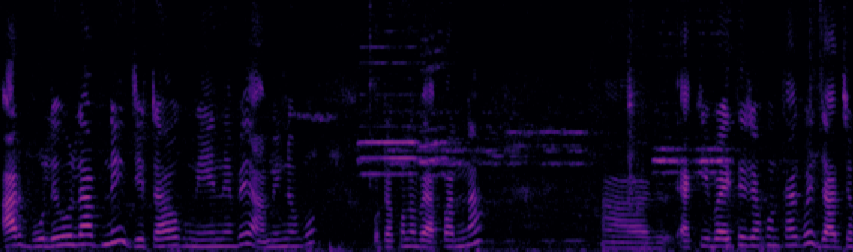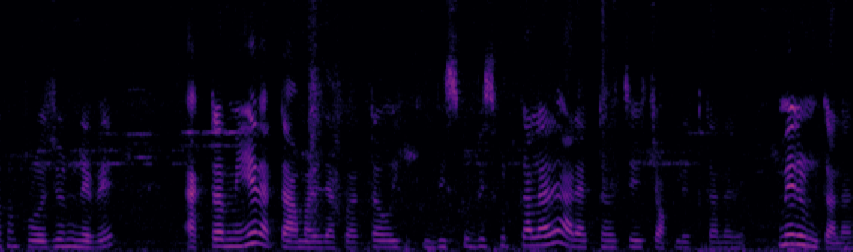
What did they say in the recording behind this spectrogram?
আর বলেও লাভ নেই, যেটা হোক মেয়ে নেবে, আমি নেব, ওটা কোনো ব্যাপার না। আর একই বাড়িতে যখন থাকবে, যার যখন প্রয়োজন নেবে, একটা মেয়ের, একটা আমার। দেখো, একটা ওই বিস্কুট বিস্কুট কালারে, আর একটা হচ্ছে এই চকলেট কালারে, মেরুন কালার।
